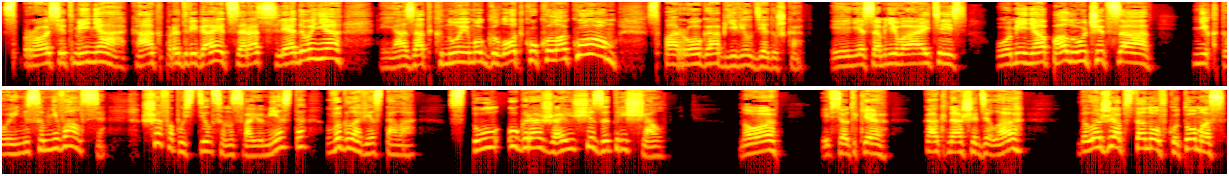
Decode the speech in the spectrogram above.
спросит меня, как продвигается расследование, я заткну ему глотку кулаком!» — с порога объявил дедушка. «И не сомневайтесь, у меня получится!» Никто и не сомневался. Шеф опустился на свое место во главе стола. Стул угрожающе затрещал. «Но и все-таки, как наши дела? Доложи обстановку, Томас»,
